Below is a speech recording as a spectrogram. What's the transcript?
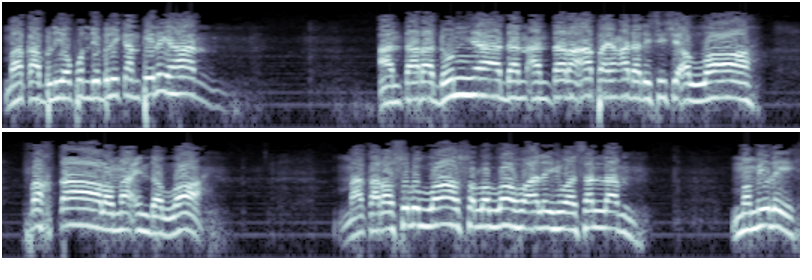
maka beliau pun diberikan pilihan antara dunia dan antara apa yang ada di sisi Allah fakhtara ma indallah maka Rasulullah sallallahu alaihi wasallam memilih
